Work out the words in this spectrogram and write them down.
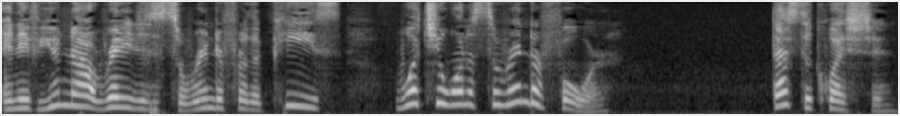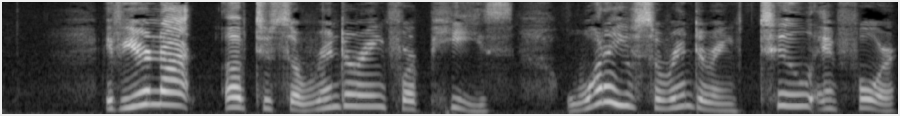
And if you're not ready to surrender for the peace, what you want to surrender for? That's the question. If you're not up to surrendering for peace, what are you surrendering to and for?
